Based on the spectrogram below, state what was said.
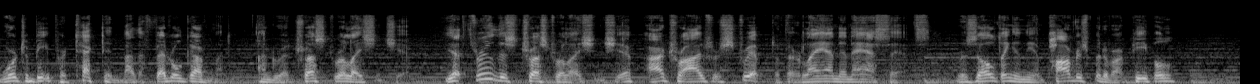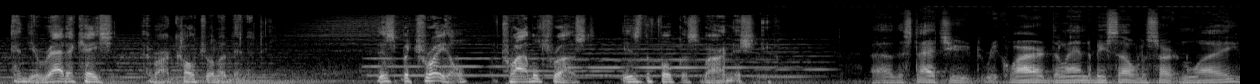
were to be protected by the federal government under a trust relationship. Yet through this trust relationship, our tribes were stripped of their land and assets, resulting in the impoverishment of our people and the eradication of our cultural identity. This betrayal of tribal trust is the focus of our initiative. Uh, the statute required the land to be sold a certain way,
